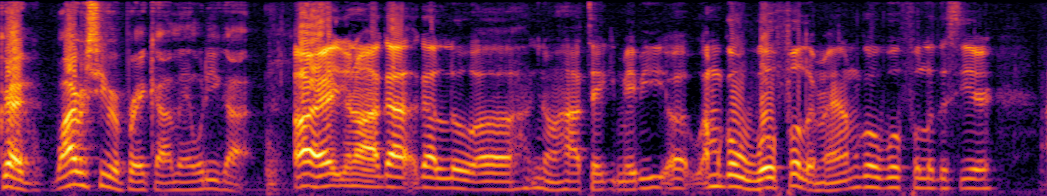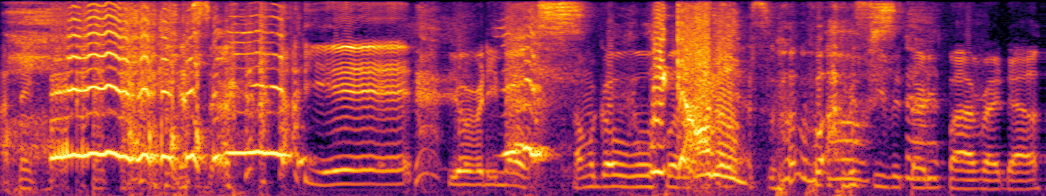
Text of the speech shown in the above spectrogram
Greg, wide receiver breakout, man. What do you got? All right, you know, I got I got a little uh, you know, hot take. Maybe uh, I'm gonna go Will Fuller, man. I'm gonna go Will Fuller this year. I think. yes, sir. yeah, you already know. I'm gonna go with Will We got him! Yes. Oh, receiver 35 right now.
